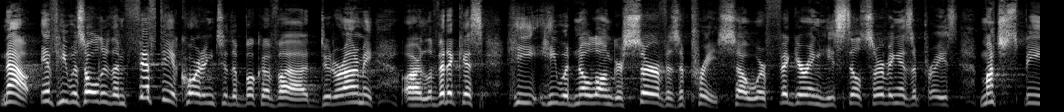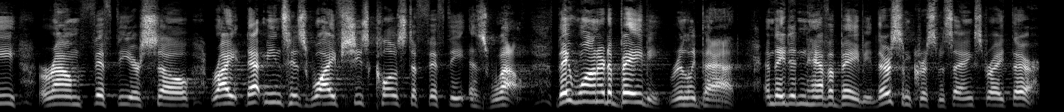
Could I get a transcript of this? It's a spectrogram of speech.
Now, if he was older than 50, according to the book of uh, Deuteronomy or Leviticus, he, he would no longer serve as a priest. So we're figuring he's still serving as a priest, must be around 50 or so, right? That means his wife, she's close to 50 as well. They wanted a baby really bad, and they didn't have a baby. There's some Christmas angst right there.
